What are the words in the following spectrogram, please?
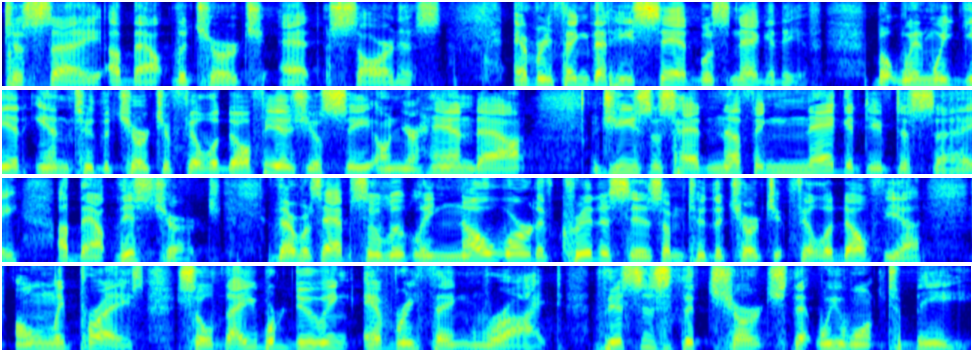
to say about the church at Sardis. Everything that he said was negative. But when we get into the church of Philadelphia, as you'll see on your handout, Jesus had nothing negative to say about this church. There was absolutely no word of criticism to the church at Philadelphia only praise. So they were doing everything right. This is the church that we want to be.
